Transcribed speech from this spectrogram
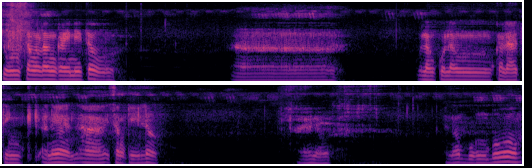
itong isang langkay nito oh. Ah, kulang-kulang kalating ano yan, ah, isang kilo. Ano? Ano, buong buo.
